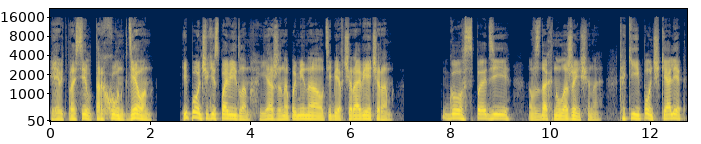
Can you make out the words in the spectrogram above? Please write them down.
«Я ведь просил, Тархун, где он? И пончики с повидлом. Я же напоминал тебе вчера вечером». «Господи!» — вздохнула женщина. «Какие пончики, Олег!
